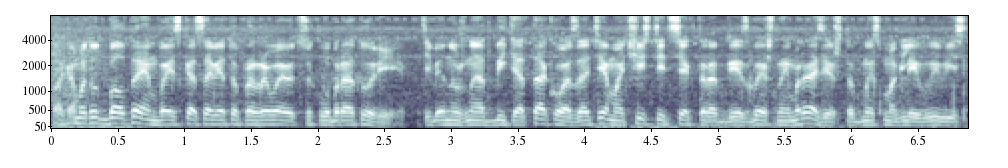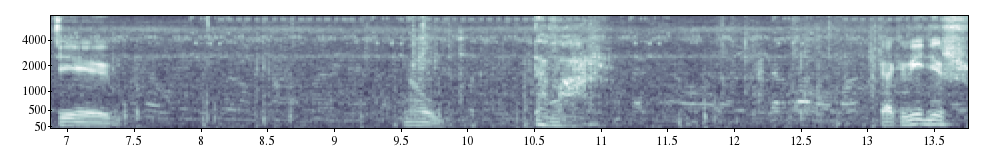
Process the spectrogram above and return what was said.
Пока мы тут болтаем, войска Совета прорываются к лаборатории. Тебе нужно отбить атаку, а затем очистить сектор от ГСБшной мрази, чтобы мы смогли вывести... Ну, товар. Как видишь,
